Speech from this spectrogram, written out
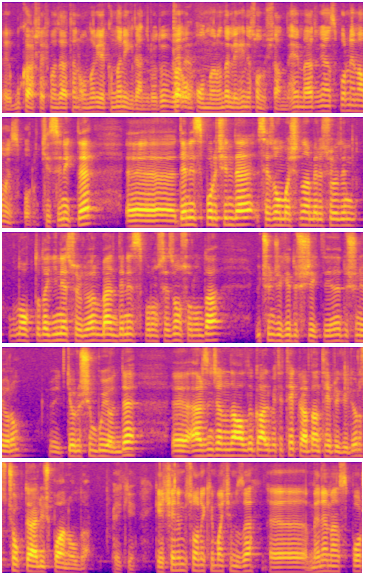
e, bu karşılaşma zaten onları yakından ilgilendiriyordu. Ve Tabii. onların da lehine sonuçlandı. Hem Erzincanspor'un hem Ahmetspor'un. Kesinlikle. Ee, Deniz Spor için de sezon başından beri söylediğim noktada yine söylüyorum. Ben Deniz Spor'un sezon sonunda 3. lige düşecekliğini düşünüyorum. Görüşüm bu yönde. Ee, Erzincan'ın da aldığı galibiyeti tekrardan tebrik ediyoruz. Çok değerli 3 puan oldu. Peki. Geçelim bir sonraki maçımıza. E, Menemen Spor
